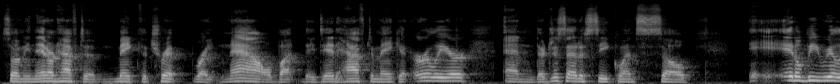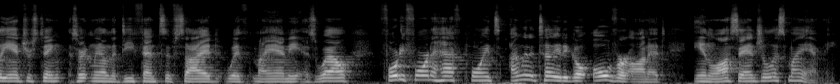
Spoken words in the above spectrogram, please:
So, I mean, they don't have to make the trip right now, but they did have to make it earlier, and they're just out of sequence. So, it'll be really interesting, certainly on the defensive side with Miami as well. 44 and a half points. I'm going to tell you to go over on it in Los Angeles, Miami.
